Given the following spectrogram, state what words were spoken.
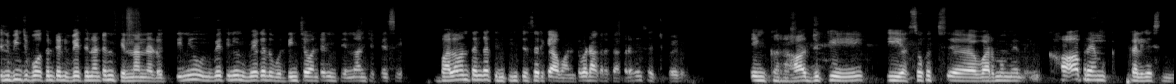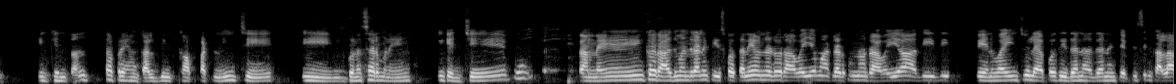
తినిపించిపోతుంటే నువ్వే తినంటే నేను తిన్నాడు తిని నువ్వే తిని నువ్వే కదా వడ్డించావంటే నేను తిన్నా అని చెప్పేసి బలవంతంగా తినిపించేసరికి ఆ వంటవాడు అక్కడికి అక్కడే చచ్చిపోయాడు. ఇంకా రాజుకి ఈ అశోక వర్మ మీద ఇంకా ప్రేమ కలిగేసింది. ఇంకెంత ప్రేమ కలిపి ఇంకా అప్పటి నుంచి ఈ గుణశర్మని ఇంకెంతసేపు తనే ఇంకా రాజమందిరానికి తీసుకొస్తానే ఉన్నాడు. రావయ్య మాట్లాడుకున్నాం. రావయ్య అది ఇది వేణు వాయించు లేకపోతే ఇదని అదని అని చెప్పేసి ఇంకా అలా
